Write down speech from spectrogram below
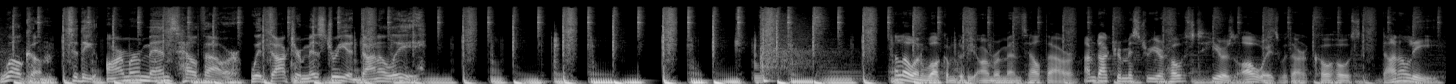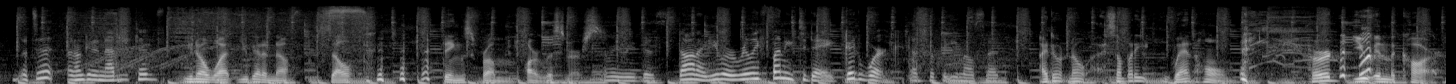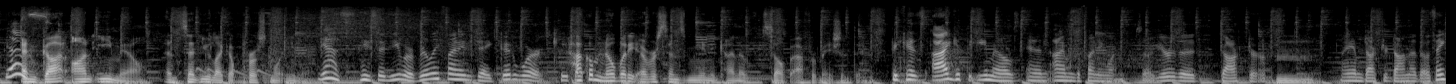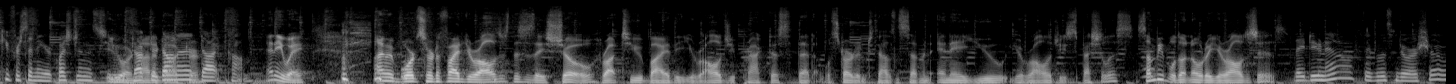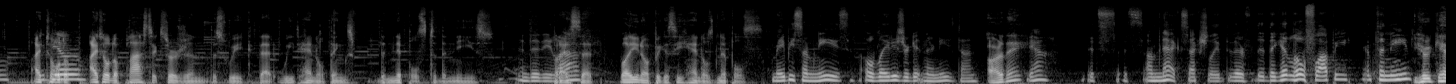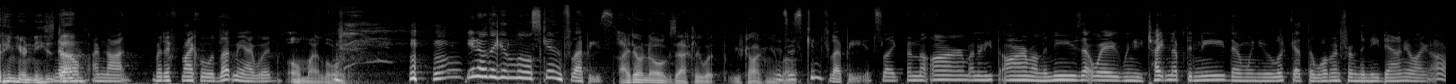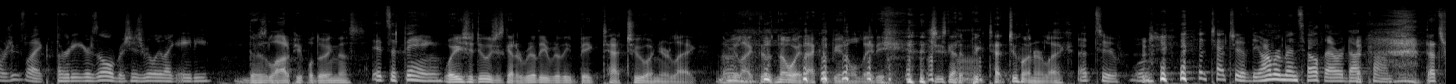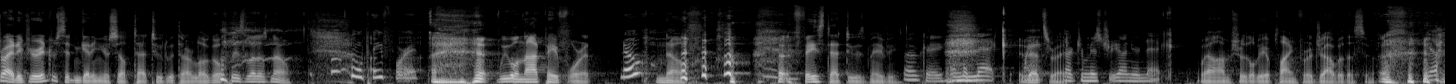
Welcome to the Armor Men's Health Hour with Dr. Mistry and Donna Lee. Hello and welcome to the Armor Men's Health Hour. I'm Dr. Mistry, your host, here as always with our co host, Donna Lee. That's it. I don't get an adjective. You know what? You get enough self things from our listeners. Let me read this. Donna, you were really funny today. Good work. That's what the email said. I don't know. Somebody went home, heard you in the car, Yes. and got on email and sent you like a personal email. Yes, he said you were really funny today. Good work. Keep How up. come nobody ever sends me any kind of self affirmation thing? Because I get the emails and I'm the funny one. So you're the doctor. Hmm. I am Dr. Donna, though. Thank you for sending your questions to. You are not a doctor. drdonna.com. Anyway, I'm a board certified urologist. This is a show brought to you by the urology practice that was started in 2007, NAU Urology Specialists. Some people don't know what a urologist is. They do now if they've listened to our show. I told a? I told a plastic surgeon this week that we'd handle things the nipples to the knees. and did he But laugh? I said, well, you know, because he handles nipples. Maybe some knees. Old ladies are getting their knees done. Are they? Yeah. It's it's. I'm next. Actually, They're, did they get a little floppy at the knee? You're getting your knees no, done? No, I'm not. But if Michael would let me, I would. Oh my lord. You know, they get a little skin flappies. I don't know exactly what you're talking It's about. It's a skin flappy. It's like on the arm, underneath the arm, on the knees. That way, when you tighten up the knee, then when you look at the woman from the knee down, you're like, oh, she's like 30 years old, but she's really like 80. There's a lot of people doing this. It's a thing. What you should do is just get a really, really big tattoo on your leg. And they'll be like, there's no way that could be an old lady. She's got a big tattoo on her leg. That too. Tattoo of the armormenshealthhour.com. That's right. If you're interested in getting yourself tattooed with our logo, please let us know. We'll pay for it. we will not pay for it. No? No. Face tattoos, maybe. Okay. On the neck. That's right. Dr. Mistry on your neck. Well, I'm sure they'll be applying for a job with us soon. Yeah.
